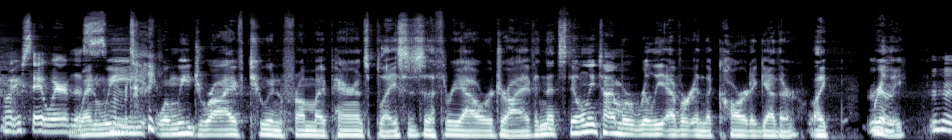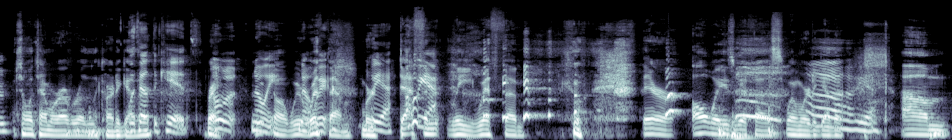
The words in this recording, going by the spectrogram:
Why don't you say aware of this? when we when we drive to and from my parents' place, it's a three hour drive, and that's the only time we're really ever in the car together. Like really, it's the only time we're ever in the car together. Mm-hmm. Without the kids. Right. Oh, no, wait. No, we're no, with wait. them. We're oh, yeah. Oh, yeah. definitely with them. They're always with us when we're together. Oh, yeah. Um,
